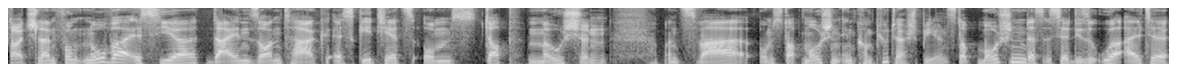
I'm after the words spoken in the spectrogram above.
Deutschlandfunk Nova ist hier, dein Sonntag. Es geht jetzt um Stop Motion. Und zwar um Stop Motion in Computerspielen. Stop Motion, das ist ja diese uralte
